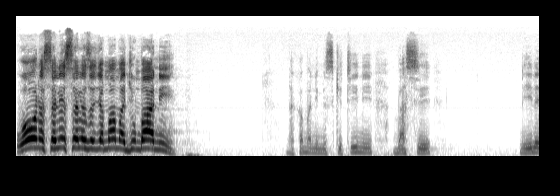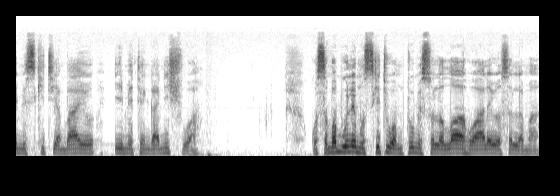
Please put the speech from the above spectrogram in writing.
wao wanasalia sala za jamaa majumbani. Na kama ni miskitini basi ni ile misikiti ambayo imetenganishwa. Kwa sababu ule msikiti wa mtume salallahu alaihi wasalama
